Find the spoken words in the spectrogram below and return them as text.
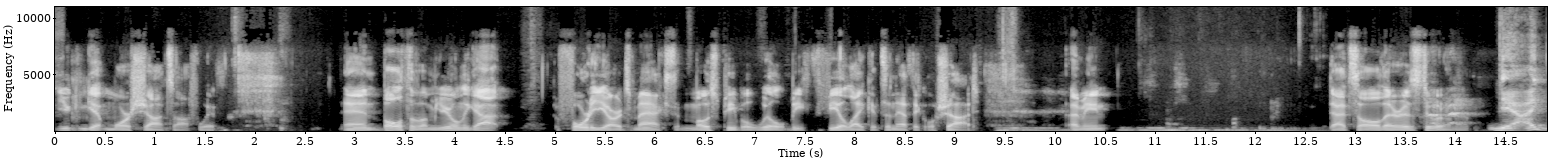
you can get more shots off with. And both of them you only got 40 yards max. Most people will be feel like it's an ethical shot. I mean that's all there is to it. Yeah, I,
